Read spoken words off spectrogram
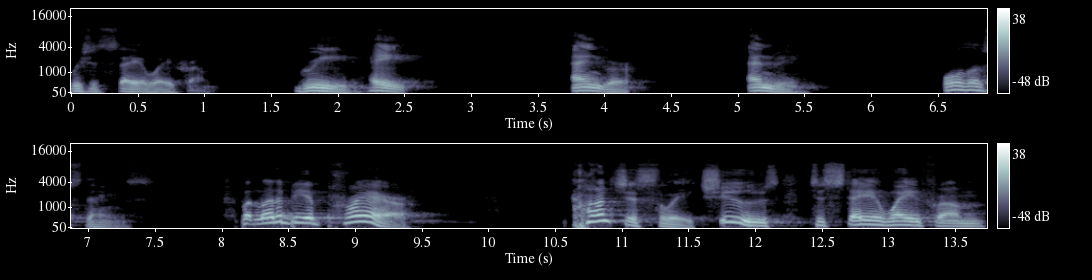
we should stay away from greed, hate, anger, envy, all those things. But let it be a prayer. Consciously choose to stay away from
